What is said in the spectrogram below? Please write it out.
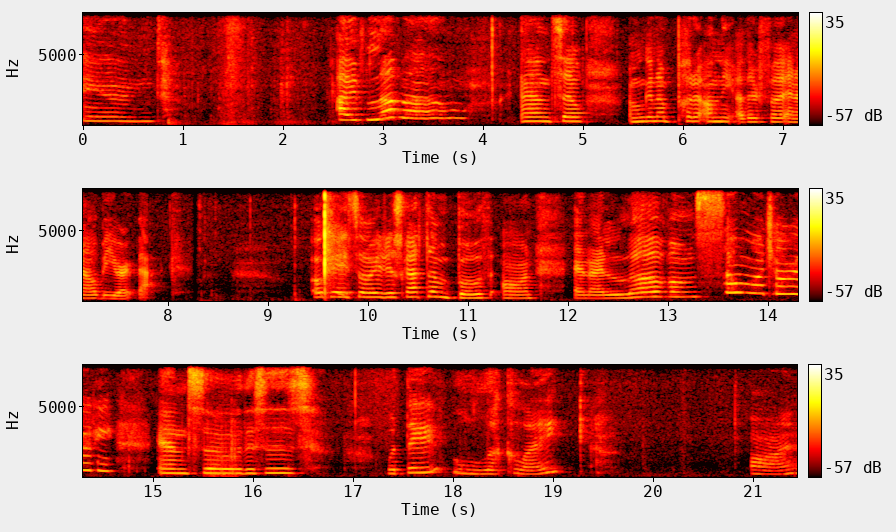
and I love them. And so I'm gonna put it on the other foot and I'll be right back. Okay, so I just got them both on and I love them so much already. And so this is what they look like on.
